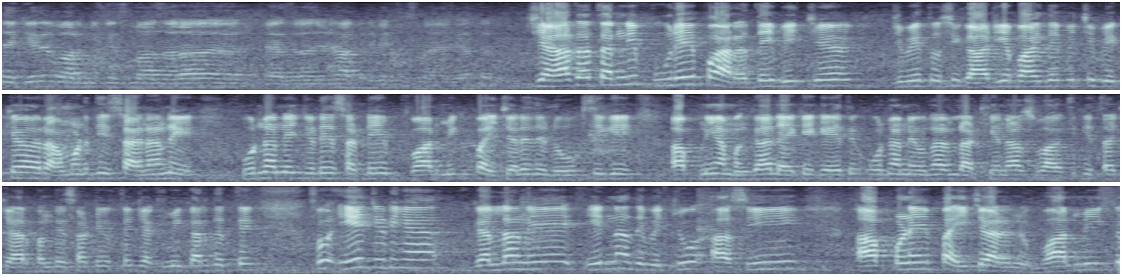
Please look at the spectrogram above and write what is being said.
ਦੇਖੇ ਤੇ ਵਾਲਮੀਕੀ ਸਮਾਜ ਸਾਰਾ ਫੈਸਲਾ ਜਿਹੜਾ ਹੱਕ ਦੇ ਵਿੱਚ ਸੁਣਾਇਆ ਗਿਆ ਤਾਂ। ਜ਼ਿਆਦਾਤਰ ਨਹੀਂ ਪੂਰੇ ਭਾਰਤ ਦੇ ਵਿੱਚ ਜਿਵੇਂ ਤੁਸੀਂ ਗਾਜ਼ੀਆਬਾਦ ਦੇ ਵਿੱਚ ਵੇਖਿਆ, ਰਾਵਣ ਦੀ ਸੈਨਾ ਨੇ, ਉਹਨਾਂ ਨੇ ਜਿਹੜੇ ਸਾਡੇ ਵਾਲਮੀਕ ਭਾਈਚਾਰੇ ਦੇ ਲੋਕ ਸੀਗੇ, ਆਪਣੀਆਂ ਮੰਗਾਂ ਲੈ ਕੇ ਗਏ ਤੇ ਉਹਨਾਂ ਨੇ ਉਹਨਾਂ ਦਾ ਲਾਠੀਆਂ ਨਾਲ ਸਵਾਗਤ ਕੀਤਾ, ਚਾਰ ਬੰਦੇ ਸਾਡੇ ਉੱਤੇ ਜ਼ਖਮੀ ਕਰ ਦਿੱਤੇ। ਸੋ ਇਹ ਜਿਹੜੀਆਂ ਗੱਲਾਂ ਨੇ, ਇਹਨਾਂ ਦੇ ਵਿੱਚੋਂ ਅਸੀਂ ਆਪਣੇ ਭਾਈਚਾਰੇ ਨੂੰ, ਵਾਲਮੀਕ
